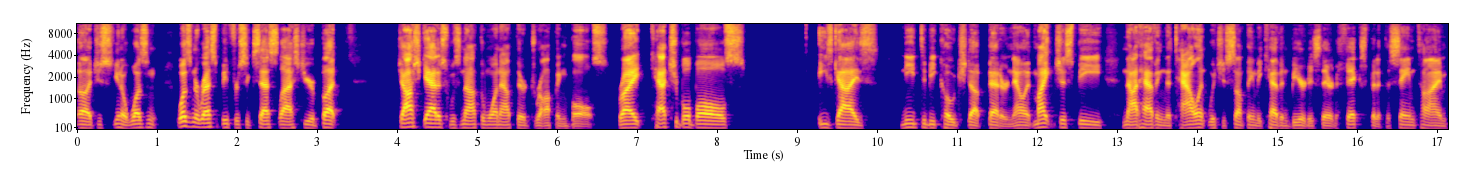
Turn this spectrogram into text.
Uh, just you know wasn't wasn't a recipe for success last year. But Josh Gattis was not the one out there dropping balls, right? Catchable balls. These guys need to be coached up better. Now it might just be not having the talent, which is something that Kevin Beard is there to fix. But at the same time,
